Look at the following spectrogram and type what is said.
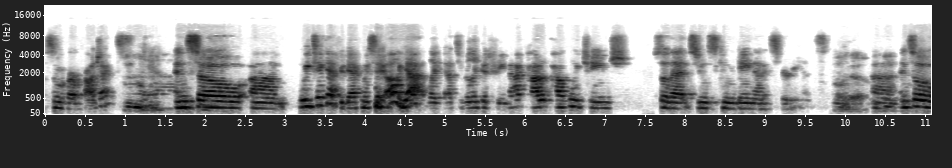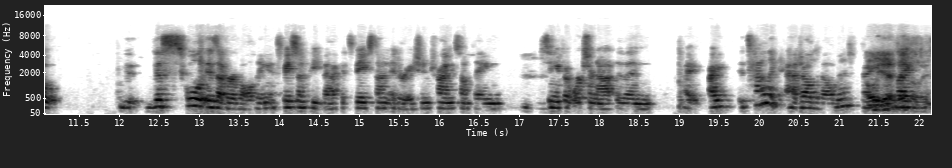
some of our projects. Mhm. Yeah. And so um, we take that feedback and we say, oh yeah, like that's really good feedback. How how can we change so that students can gain that experience? Oh yeah. Uh, and so th- this school is ever evolving. It's based on feedback. It's based on iteration, trying something, Mhm. seeing if it works or not, and then I, I it's kind of like agile development, right? Oh yeah, like definitely.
